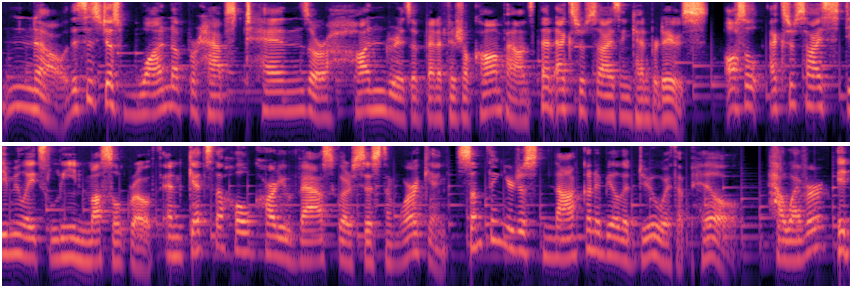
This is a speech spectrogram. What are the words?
No, this is just one of perhaps tens or hundreds of beneficial compounds that exercising can produce. Also, exercise stimulates lean muscle growth and gets the whole cardiovascular system working, something you're just not going to be able to do with a pill. However, it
